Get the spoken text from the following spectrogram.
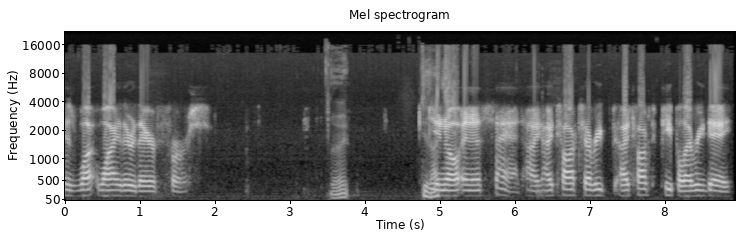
is what why they're there first. All right. You know, and it's sad. I, I talk to every I talk to people every day.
